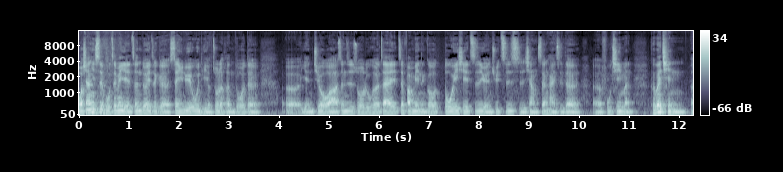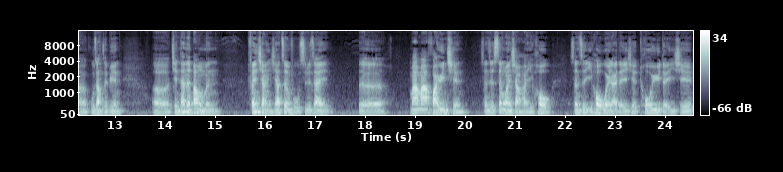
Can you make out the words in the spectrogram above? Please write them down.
我相信市府这边也针对这个生育率的问题，有做了很多的呃研究啊，甚至说如何在这方面能够多一些资源去支持想生孩子的呃夫妻们，可不可以请呃股长这边呃简单的帮我们分享一下，政府是不是在呃，妈妈怀孕前，甚至生完小孩以后，甚至以后未来的一些托育的一些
